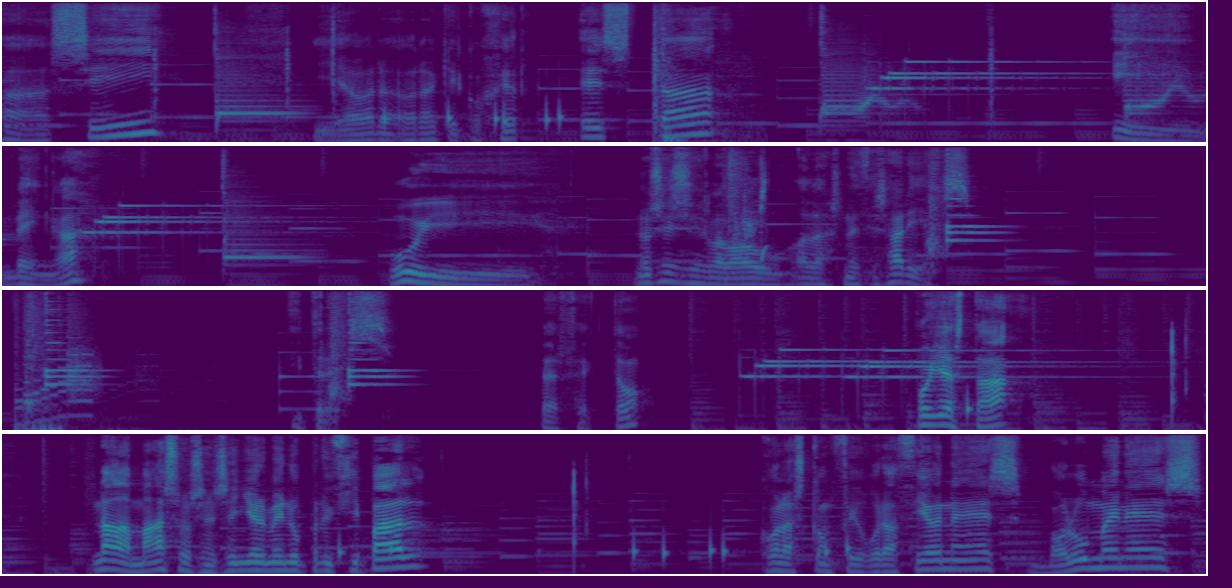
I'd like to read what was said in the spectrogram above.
así. Y ahora habrá que coger esta. Y venga. Uy. No sé si he lavado a las necesarias. Y tres. Perfecto. Pues ya está. Nada más, os enseño el menú principal con las configuraciones, volúmenes,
